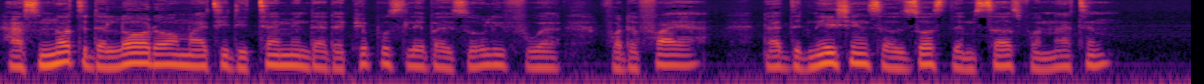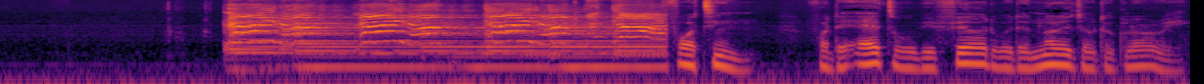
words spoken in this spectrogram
Has not the Lord Almighty determined that the people's labor is only fuel for the fire, that the nations exhaust themselves for nothing? Light up, light up, up 14. For the earth will be filled with the knowledge of the glory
